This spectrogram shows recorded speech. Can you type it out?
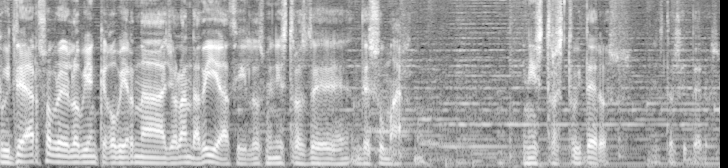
Tuitear sobre lo bien que gobierna Yolanda Díaz y los ministros de, Sumar. Ministros tuiteros. Ministros tuiteros.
